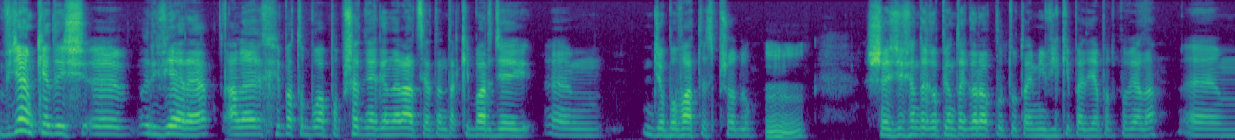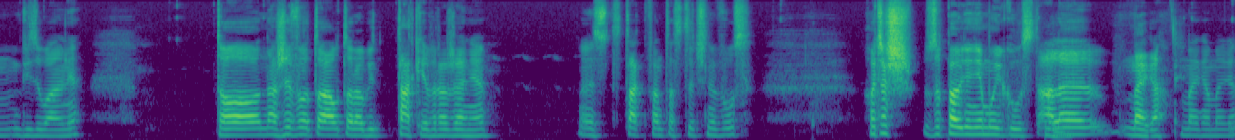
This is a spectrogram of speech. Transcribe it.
Widziałem kiedyś y, Rivierę, ale chyba to była poprzednia generacja, ten taki bardziej ym, dziobowaty z przodu. Mhm. 65 roku, tutaj mi Wikipedia podpowiada ym, wizualnie. To na żywo to auto robi takie wrażenie. Jest tak fantastyczny wóz. Chociaż zupełnie nie mój gust, ale mega, mega, mega.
